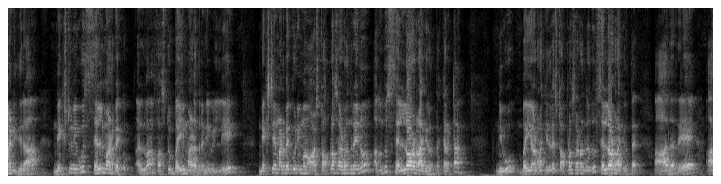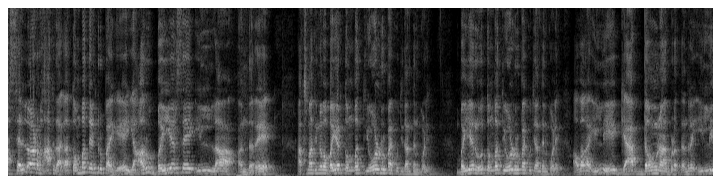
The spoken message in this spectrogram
ಮಾಡಿದ್ದೀರಾ ನೆಕ್ಸ್ಟ್ ನೀವು ಸೆಲ್ ಮಾಡಬೇಕು, ಅಲ್ವಾ? ಫಸ್ಟು ಬೈ ಮಾಡಿದ್ರೆ ನೀವು ಇಲ್ಲಿ ನೆಕ್ಸ್ಟ್ ಏನು ಮಾಡಬೇಕು? ನಿಮ್ಮ ಸ್ಟಾಪ್ ಲಾಸ್ ಆರ್ಡರ್ ಅಂದ್ರೆ ಏನು? ಅದೊಂದು ಸೆಲ್ ಆರ್ಡರ್ ಆಗಿರುತ್ತೆ ಕರೆಕ್ಟಾ ನೀವು ಬೈ ಆರ್ಡರ್ ಹಾಕಿದ್ರೆ ಸ್ಟಾಪ್ ಲಾಸ್ ಆರ್ಡರ್ ಅಂದ್ರೆ ಸೆಲ್ ಆರ್ಡರ್ ಆಗಿರುತ್ತೆ. ಆದರೆ, ಆ ಸೆಲ್ ಆರ್ಡರ್ ಹಾಕಿದಾಗ ತೊಂಬತ್ತೆಂಟು ರೂಪಾಯಿಗೆ ಯಾರು ಬೈಯರ್ಸೇ ಇಲ್ಲ ಅಂದರೆ, ಅಕಸ್ಮಾತ್ ಇನ್ನೊಬ್ಬ ಬೈಯರ್ ತೊಂಬತ್ತೇಳು ರೂಪಾಯಿ ಕೂತಿದ ಅಂತ ಅನ್ಕೊಳ್ಳಿ. ಬೈಯರು ತೊಂಬತ್ತೇಳು ರೂಪಾಯಿ ಕೂತಿ ಅಂತ ಅನ್ಕೊಳ್ಳಿ. ಅವಾಗ ಇಲ್ಲಿ ಗ್ಯಾಪ್ ಡೌನ್ ಆಗ್ಬಿಡುತ್ತೆ. ಅಂದ್ರೆ ಇಲ್ಲಿ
